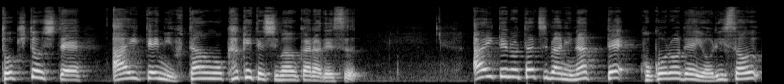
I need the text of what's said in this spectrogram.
時として相手に負担をかけてしまうからです。相手の立場になって心で寄り添う。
